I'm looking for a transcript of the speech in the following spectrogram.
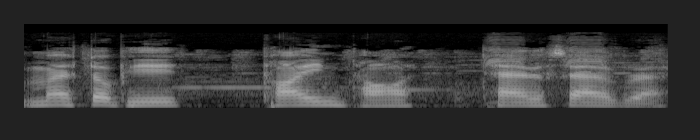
masterpiece, fine thought, and celebrate.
